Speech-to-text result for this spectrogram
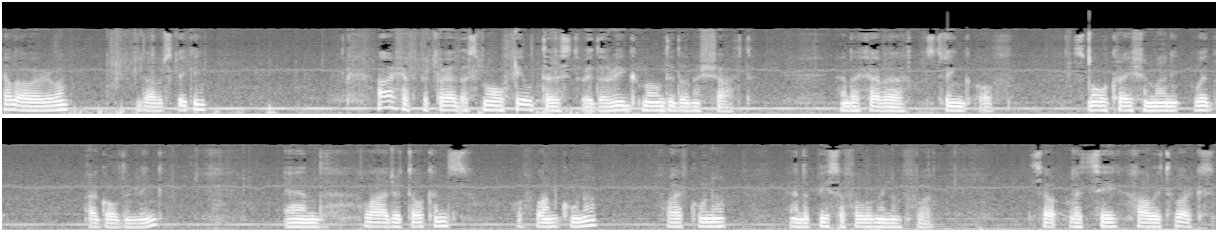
Hello everyone, Davor speaking. I have prepared a small field test with a rig mounted on a shaft and I have a string of small Croatian money with a golden ring and larger tokens of 1 kuna, 5 kuna and a piece of aluminum foil. So let's see how it works.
